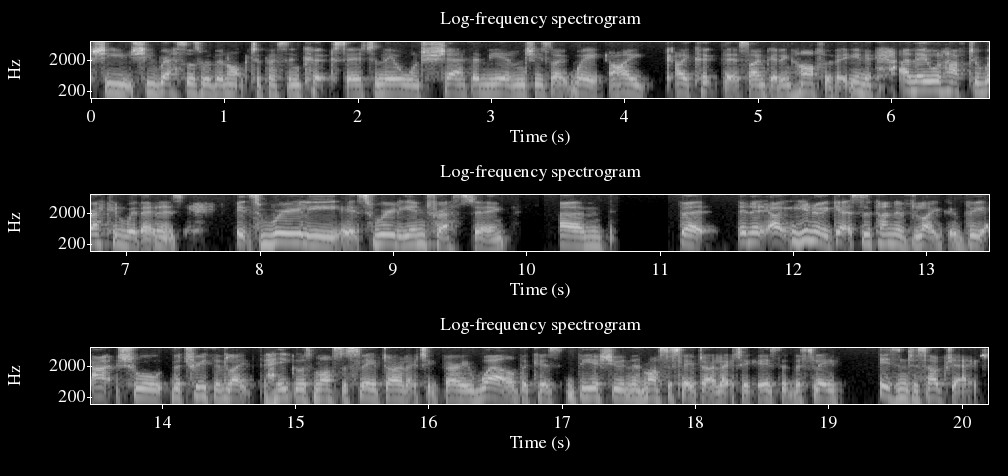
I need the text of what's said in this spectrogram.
She she wrestles with an octopus and cooks it, and they all want to share their meal. And she's like, "Wait, I I cooked this. I'm getting half of it." You know, and they all have to reckon with it. And it's it's really it's really interesting. Um, but and it, uh, you know, it gets the kind of like the actual the truth of like Hegel's master slave dialectic very well because the issue in the master slave dialectic is that the slave isn't a subject.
